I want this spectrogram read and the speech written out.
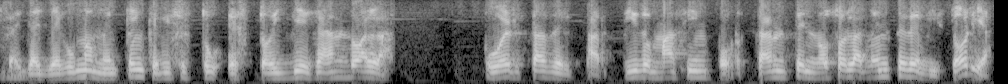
O sea, ya llega un momento en que dices tú, estoy llegando a las puertas del partido más importante, no solamente de mi historia,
